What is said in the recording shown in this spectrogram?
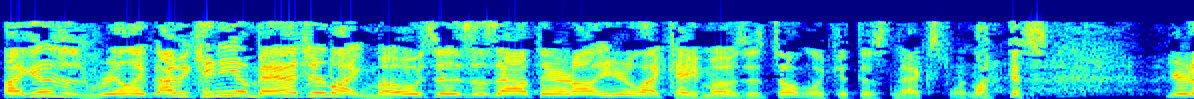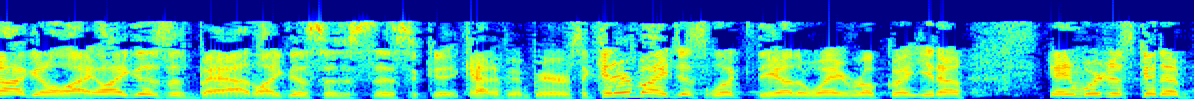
Like this is really, I mean, can you imagine like Moses is out there and all, and you're like, hey Moses, don't look at this next one. Like this, you're not gonna like, like this is bad. Like this is, this is kind of embarrassing. Can everybody just look the other way real quick, you know? And we're just gonna,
